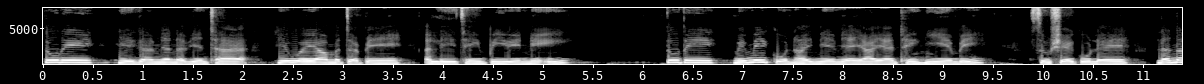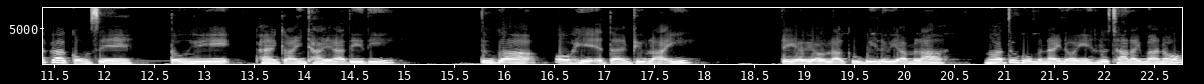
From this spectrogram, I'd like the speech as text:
သူသည်ရေကန်မျက်နှာပြင်ထက်ရေဝဲရမတက်ပင် အလေးချိန်ပြီး၍နေ၏ သူသည်မိမိကိုယ်၌မြဲမြံရရန်ထိန်ညင်ပင်ဆုရှဲကိုလည်းလက်နှစ်ဖက်ကုံစင်သုံး၍ဖမ်းကင်ထားရသေးသည် သူကအော်ဟစ်အတန်ပြူလာ၏တယောက်ယောက်လာကူပေးလို့ရမလားငါသူ့ကိုမနိုင်တော့ရင်လွှတ်ချလိုက်မှာနော်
